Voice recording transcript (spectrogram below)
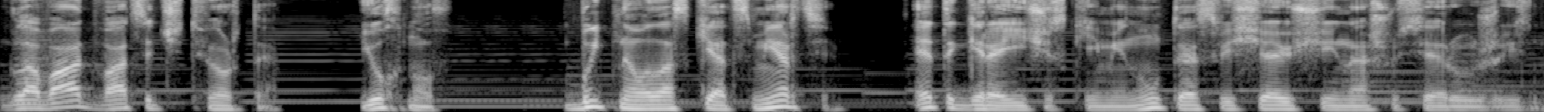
Глава 24. Юхнов. Быть на волоске от смерти – это героические минуты, освещающие нашу серую жизнь.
